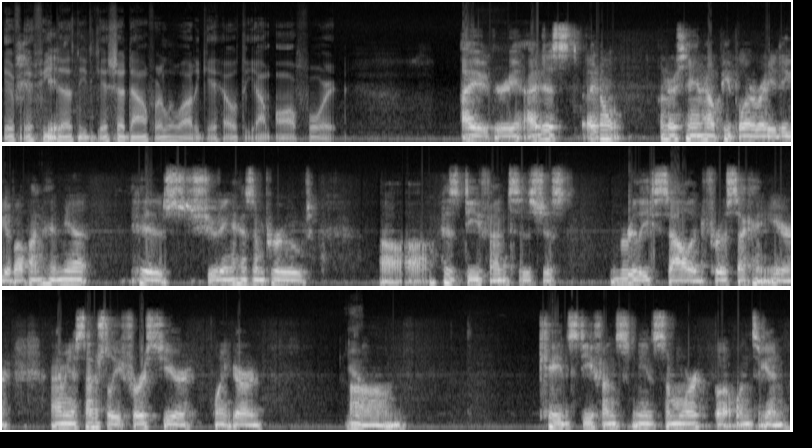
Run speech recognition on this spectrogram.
if if he Yeah. does need to get shut down for a little while to get healthy, I'm all for it. I agree. I just I don't understand how people are ready to give up on him yet. His shooting has improved. Uh, his defense is just really solid for a second year. I mean, essentially first year point guard. Yeah. Um, Cade's defense needs some work, but once again,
